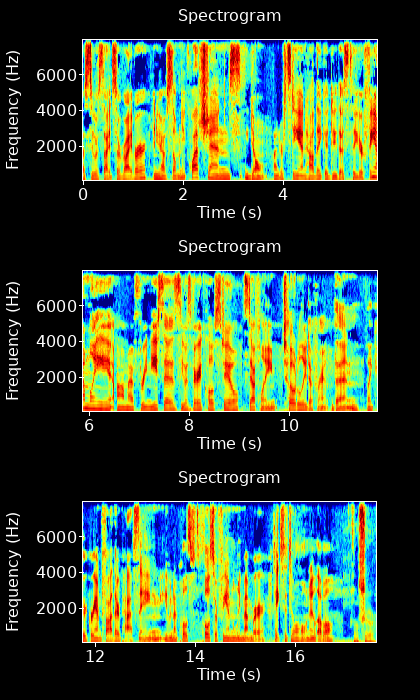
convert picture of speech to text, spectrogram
a suicide survivor and you have so many questions. You don't understand how they could do this to your family. Um, I have three nieces he was very close to. It's definitely totally different than like your grandfather passing, even a close closer family member. Takes it to a whole new level. Oh, sure.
